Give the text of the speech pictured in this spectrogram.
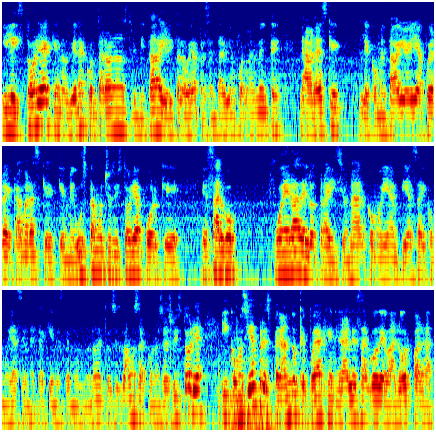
Y la historia que nos viene a contar ahora nuestra invitada, y ahorita la voy a presentar bien formalmente, la verdad es que le comentaba yo ella fuera de cámaras que, que me gusta mucho su historia porque es algo fuera de lo tradicional, como ella empieza y como ella se mete aquí en este mundo, ¿no? Entonces vamos a conocer su historia y como siempre esperando que pueda generarles algo de valor para,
